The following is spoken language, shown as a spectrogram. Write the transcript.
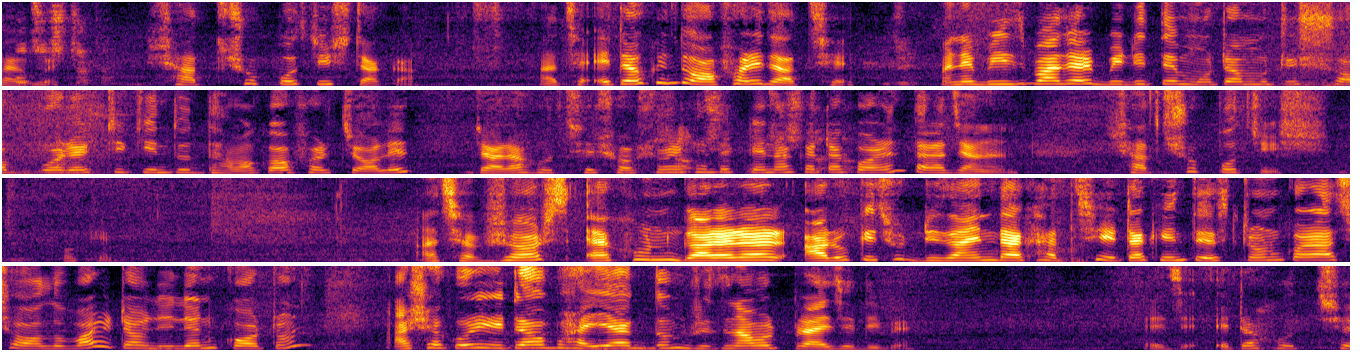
থাকবে। সাতশো পঁচিশ টাকা। আচ্ছা এটাও কিন্তু অফারে যাচ্ছে। মানে বীজ বাজার বিডিতে মোটামুটি সব প্রোডাক্টই কিন্তু ধামাকা অফার চলে। যারা হচ্ছে সবসময় এখান থেকে কেনাকাটা করেন তারা জানেন। সাতশো পঁচিশ। ওকে। আচ্ছা ভিউয়ার্স এখন গারারার আরও কিছু ডিজাইন দেখাচ্ছি। এটা কিন্তু স্টোন করা আছে অল ওভার এটাও লিলেন কটন আশা করি এটাও ভাইয়া একদম রিজনেবল প্রাইজে দিবে। এই যে এটা হচ্ছে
